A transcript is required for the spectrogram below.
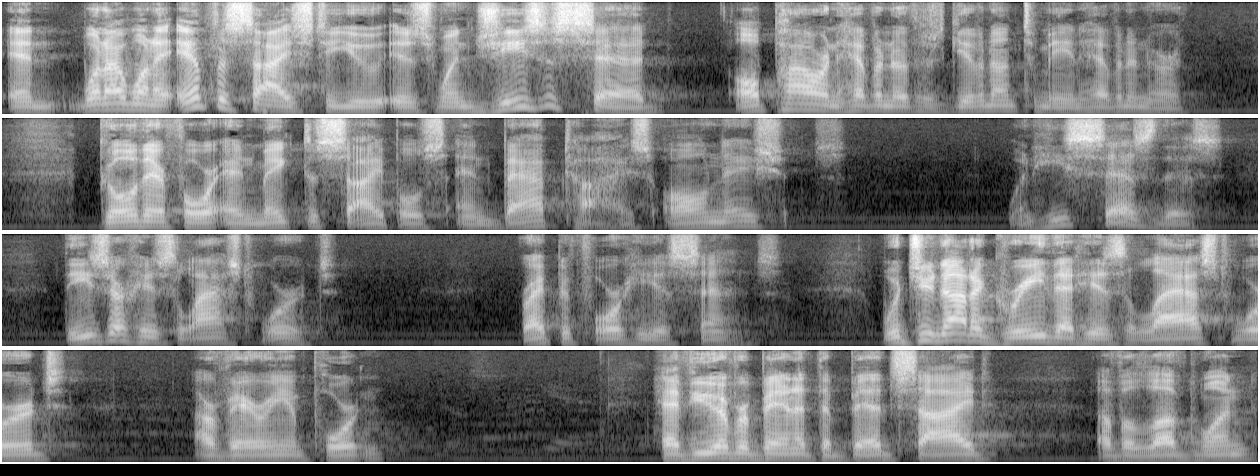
And what I want to emphasize to you is when Jesus said, "All power in heaven and earth is given unto me in heaven and earth." Go therefore and make disciples and baptize all nations. When he says this, these are his last words right before he ascends. Would you not agree that his last words are very important? Have you ever been at the bedside of a loved one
